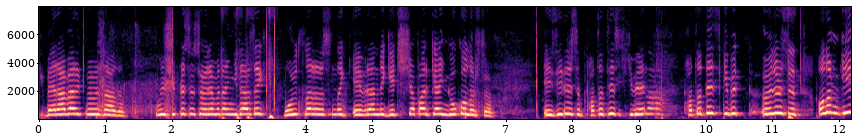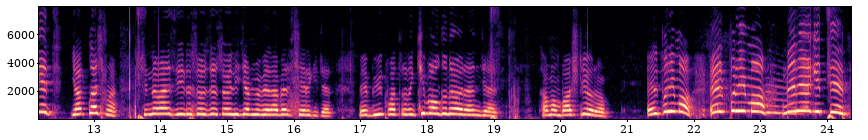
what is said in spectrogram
beraber gitmemiz lazım. Bunun şifresini söylemeden gidersek boyutlar arasında evrende geçiş yaparken yok olursun. Ezilirsin patates gibi patates gibi ölürsün. Oğlum git yaklaşma. Şimdi ben sihirli sözleri söyleyeceğim ve beraber içeri gideceğiz. Ve büyük patronun kim olduğunu öğreneceğiz. Tamam başlıyorum. El Primo! El Primo! Nereye gittin?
